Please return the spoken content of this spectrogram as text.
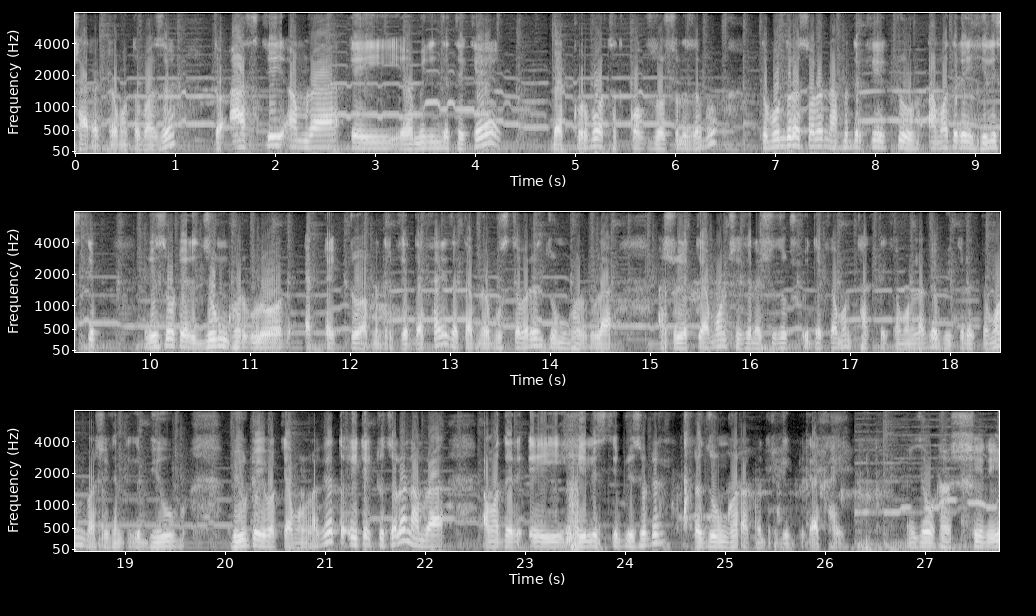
সাড়ে আটটার মতো বাজে। তো আজকেই আমরা এই মিরিঞ্জা থেকে ব্যাক করব, অর্থাৎ কক্সবাজার চলে যাব। তো বন্ধুরা, চলেন আপনাদেরকে একটু আমাদের এই হিল হিলস্কেপ রিসোর্টের জুম ঘরগুলোর একটা একটু আপনাদেরকে দেখাই, যাতে আপনারা বুঝতে পারেন জুম ঘরগুলা আসলে কেমন, সেখানে সুযোগ সুবিধা কেমন, থাকতে কেমন লাগে, ভিতরে কেমন বা সেখান থেকে ভিউ ভিউটাই বা কেমন লাগে। তো এটা একটু চলেন, আমরা আমাদের এই হিল স্কেপ রিসোর্টের জুম ঘর আপনাদেরকে একটু দেখাই। এই যে ওঠার সিঁড়ি।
